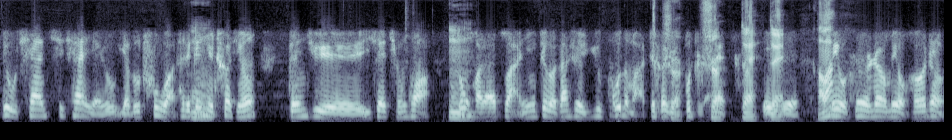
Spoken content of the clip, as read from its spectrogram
六千、七千也有也都出过，它是根据车型、根据一些情况嗯综合来算，因为这个咱是预估的嘛，这个也不准。是，对对对，好吧没。有身份证，没有合格证。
